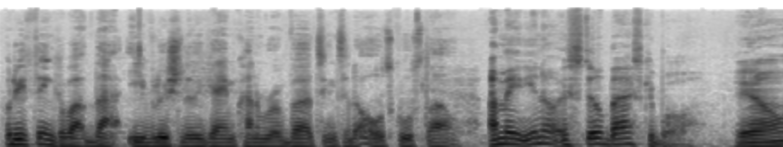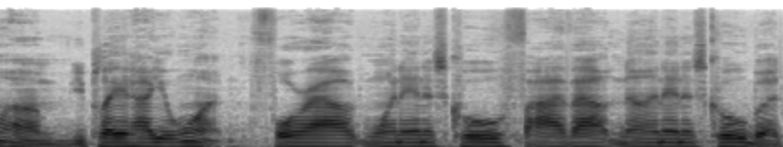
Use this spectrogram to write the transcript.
What do you think about that evolution of the game kind of reverting to the old school style? I mean, you know, it's still basketball. You know, um, you play it how you want. Four out, one in is cool. Five out, none in is cool. But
